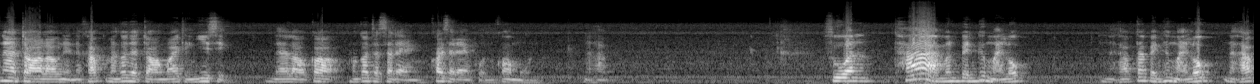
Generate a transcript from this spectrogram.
หน้าจอเราเนี่ยนะครับ มันก็จะจองไว้ถึง 20 แล้วเราก็มันก็จะแสดงค่อยแสดงผลข้อมูลนะครับ ส่วนถ้ามันเป็นเครื่องหมายลบนะครับ ถ้าเป็นเครื่องหมายลบนะครับ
